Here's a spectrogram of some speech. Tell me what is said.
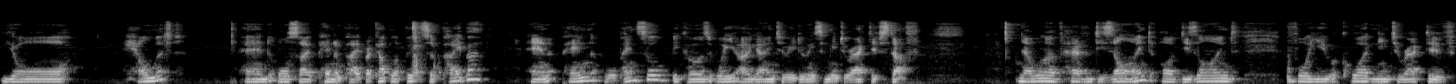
your helmet and also pen and paper, a couple of bits of paper and pen or pencil because we are going to be doing some interactive stuff. Now, what I have designed, I've designed for you a quite an interactive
